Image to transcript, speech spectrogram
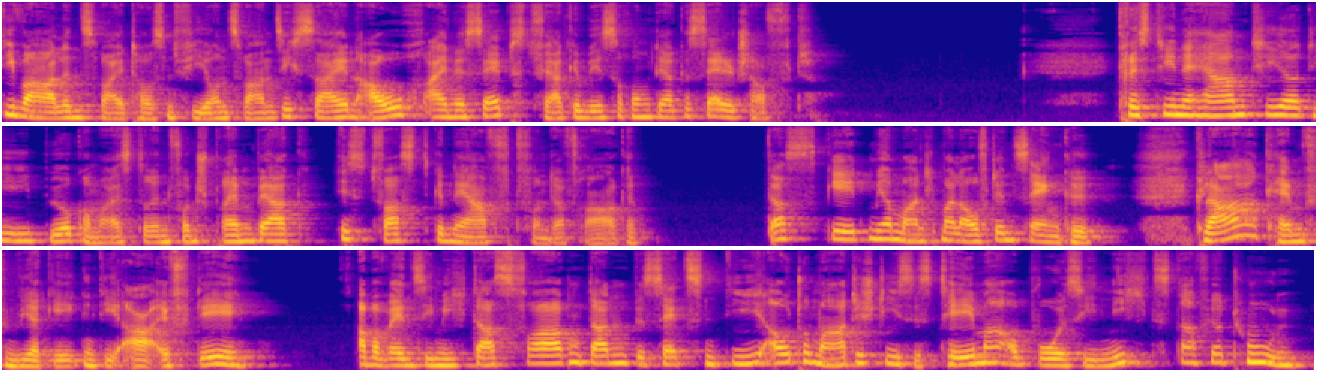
Die Wahlen 2024 seien auch eine Selbstvergewisserung der Gesellschaft. Christine Herrntier, die Bürgermeisterin von Spremberg, ist fast genervt von der Frage. Das geht mir manchmal auf den Senkel, Klar kämpfen wir gegen die AfD, aber wenn Sie mich das fragen, dann besetzen die automatisch dieses Thema, obwohl sie nichts dafür tun.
